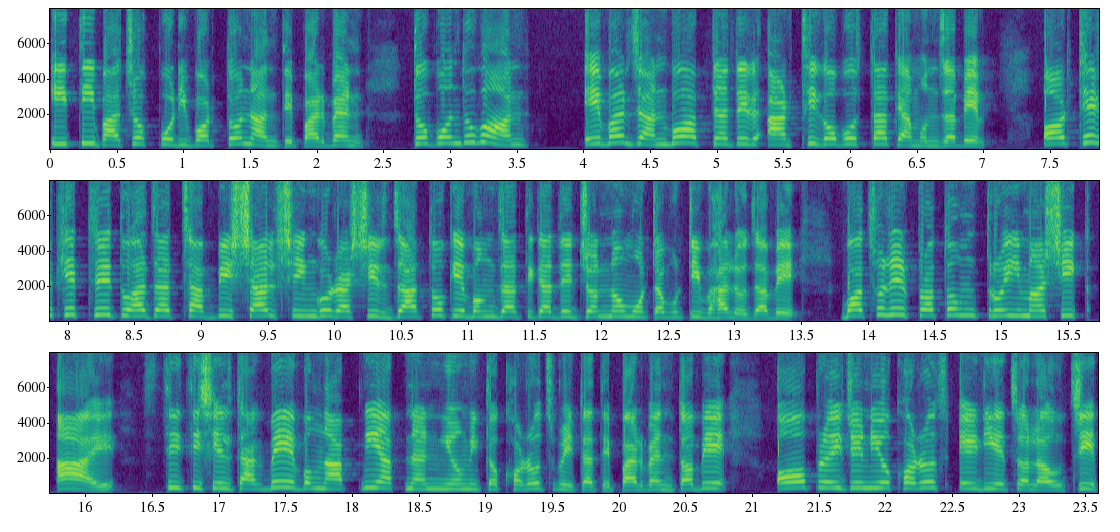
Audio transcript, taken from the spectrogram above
ইতিবাচক পরিবর্তন আনতে পারবেন। তো বন্ধুগণ, এবার জানব আপনাদের আর্থিক অবস্থা কেমন যাবে। অর্থের ক্ষেত্রে দু হাজার ছাব্বিশ সাল সিংহ রাশির জাতক এবং জাতিকাদের জন্য মোটামুটি ভালো যাবে। বছরের প্রথম ত্রৈমাসিক আয় স্থিতিশীল থাকবে এবং আপনি আপনার নিয়মিত খরচ মেটাতে পারবেন। তবে অপ্রয়োজনীয় খরচ এড়িয়ে চলা উচিত।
